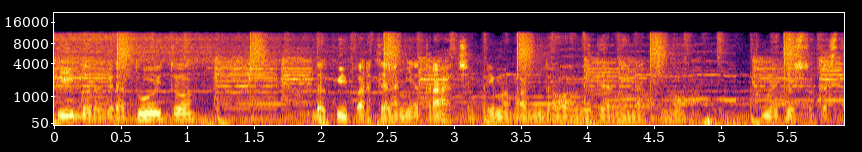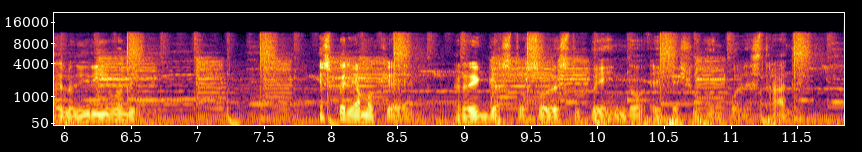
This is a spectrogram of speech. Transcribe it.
libero e gratuito. Da qui parte la mia traccia prima andrò a vedermi un attimo come questo castello di Rivoli speriamo che regga sto sole stupendo e che asciughi un po' le strade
